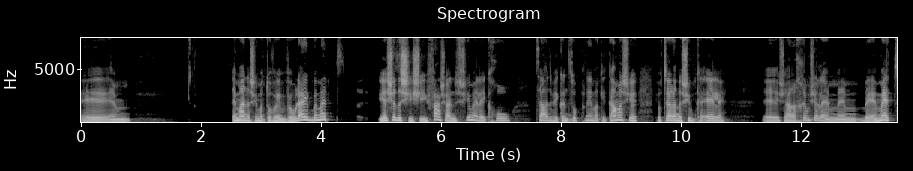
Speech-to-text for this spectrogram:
אה, הם האנשים הטובים. ואולי באמת יש איזושהי שאיפה שהאנשים האלה ייקחו צעד וייכנסו פנימה, כי כמה שיותר אנשים כאלה, שהערכים שלהם הם באמת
